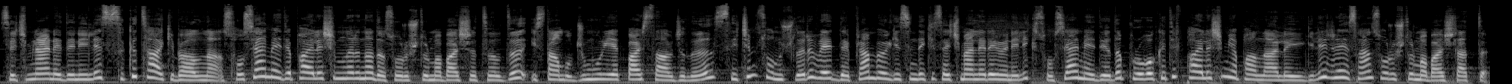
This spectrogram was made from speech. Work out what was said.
Seçimler nedeniyle sıkı takibe alınan sosyal medya paylaşımlarına da soruşturma başlatıldı. İstanbul Cumhuriyet Başsavcılığı seçim sonuçları ve deprem bölgesindeki seçmenlere yönelik sosyal medyada provokatif paylaşım yapanlarla ilgili resen soruşturma başlattı.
